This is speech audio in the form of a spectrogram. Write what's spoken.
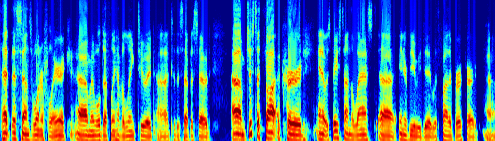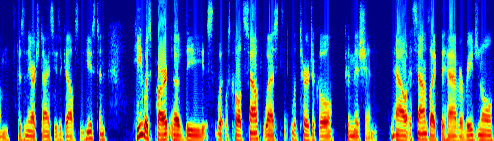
That that sounds wonderful, Eric, um, and we'll definitely have a link to it uh, to this episode. Um, just a thought occurred, and it was based on the last uh, interview we did with Father Burkhardt, um, who's in the Archdiocese of Galveston, Houston. He was part of the what was called Southwest Liturgical Commission. Now it sounds like they have a regional,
